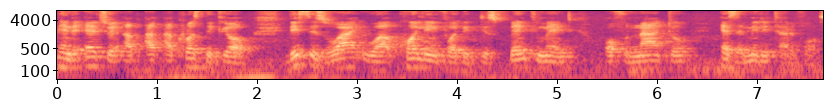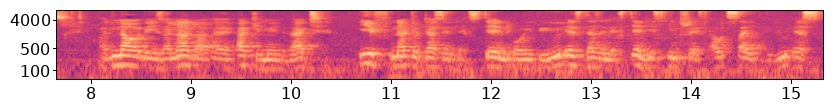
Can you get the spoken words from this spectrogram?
and elsewhere across the globe. This is why we are calling for the disbandment of NATO as a military force. But now there is another uh, argument that if NATO doesn't extend or the US doesn't extend its interest outside the US,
